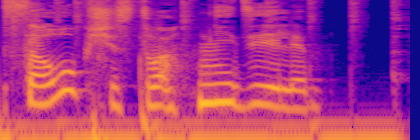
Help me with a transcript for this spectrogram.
Сообщество недели.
